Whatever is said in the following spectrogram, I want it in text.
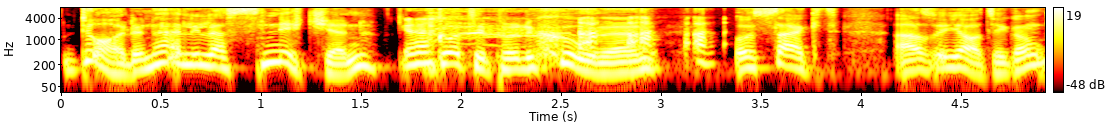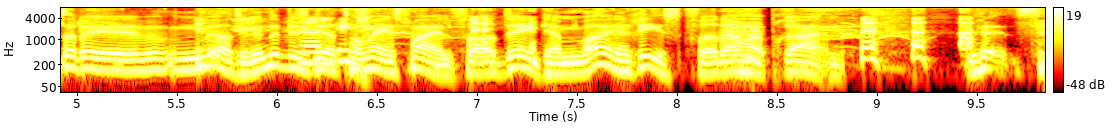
Då har den här lilla snitchen gått till produktionen och sagt, alltså jag tycker inte, det, jag tycker inte vi ska ta med Smile för att det kan vara en risk för det här programmet. Så,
